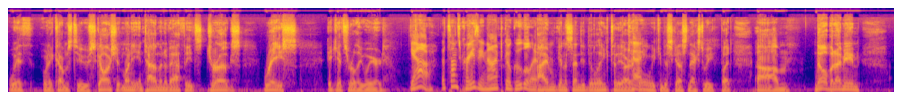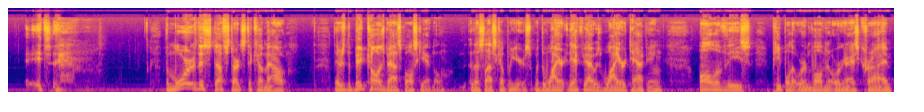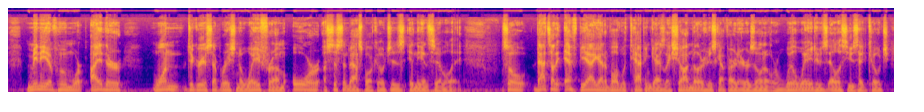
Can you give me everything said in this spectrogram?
with when it comes to scholarship money, entitlement of athletes, drugs, race, it gets really weird. Yeah, that sounds crazy. Now I have to go Google it. I'm going to send you the link to the article. Okay. We can discuss next week. But um, no, but I mean, it's the more this stuff starts to come out. There's the big college basketball scandal this last couple years with the wire. The FBI was wiretapping all of these people that were involved in organized crime, many of whom were either one degree of separation away from or assistant basketball coaches in the NCAA. So that's how the FBI got involved with tapping guys like Sean Miller, who just got fired at Arizona, or Will Wade, who's LSU's head coach.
